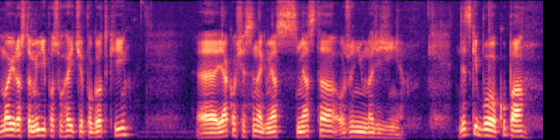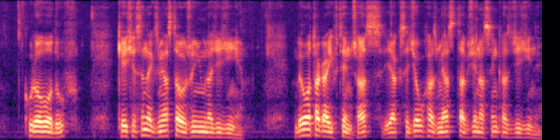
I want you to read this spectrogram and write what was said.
Moi rostomili, posłuchajcie pogodki. E, jako się synek miast, z miasta ożenił na dziedzinie. Dycki było kupa kurowodów, kiedy się synek z miasta ożenił na dziedzinie. Było tak i w ten czas, jak se dziołcha z miasta wzięna synka z dziedziny.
